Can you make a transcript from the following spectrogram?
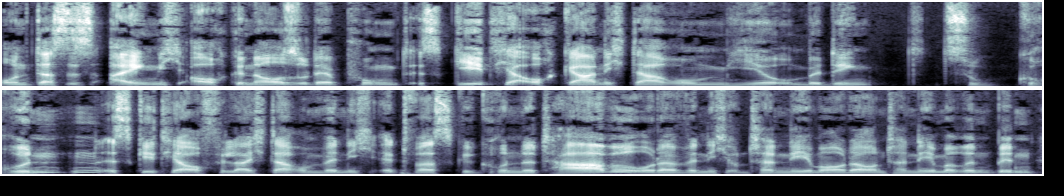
und das ist eigentlich auch genauso der Punkt. Es geht ja auch gar nicht darum, hier unbedingt zu gründen. Es geht ja auch vielleicht darum, wenn ich etwas gegründet habe oder wenn ich Unternehmer oder Unternehmerin bin,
